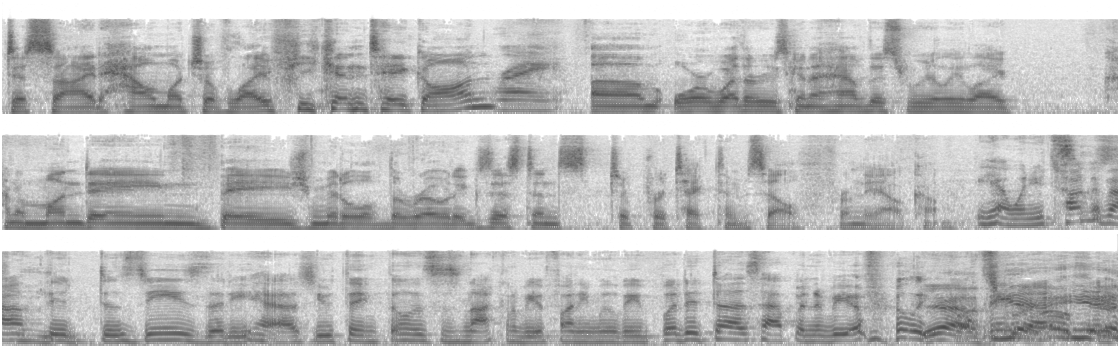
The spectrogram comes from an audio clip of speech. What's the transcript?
decide how much of life he can take on, Right. um, or whether he's going to have this really like kind of mundane, beige, middle of the road existence to protect himself from the outcome. Yeah, when you talk about the disease that he has, you think, oh, this is not going to be a funny movie, but it does happen to be a really Yeah, funny great. movie. Yeah.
